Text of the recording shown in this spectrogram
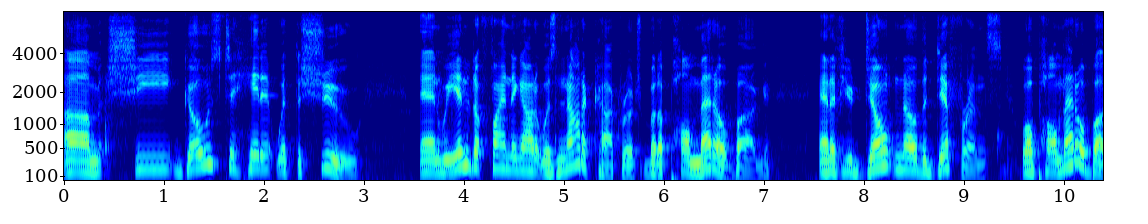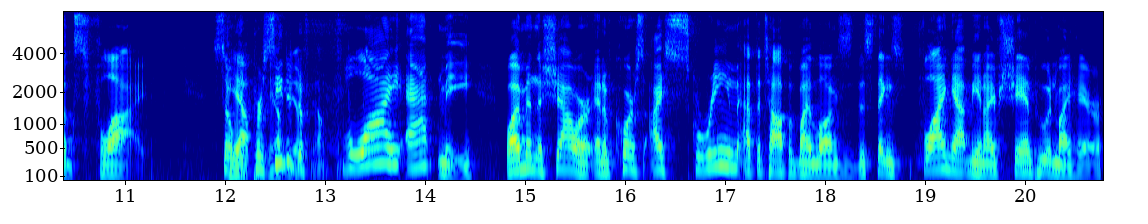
Um, she goes to hit it with the shoe, and we ended up finding out it was not a cockroach, but a palmetto bug. And if you don't know the difference, well, palmetto bugs fly. So Yep, it proceeded yep, to yep, yep. fly at me while I'm in the shower, and of course, I scream at the top of my lungs as this thing's flying at me, and I have shampoo in my hair.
